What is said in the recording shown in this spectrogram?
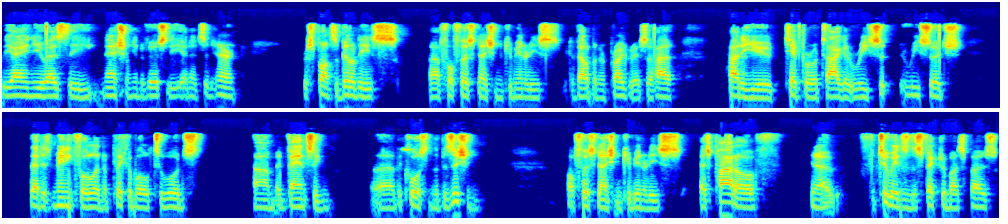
the ANU as the national university and its inherent responsibilities uh, for First Nation communities' development and progress. So how how do you temper or target research that is meaningful and applicable towards um, advancing uh, the course and the position of First Nation communities as part of, you know, the two ends of the spectrum, I suppose.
